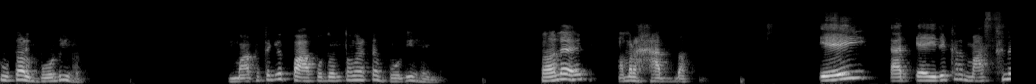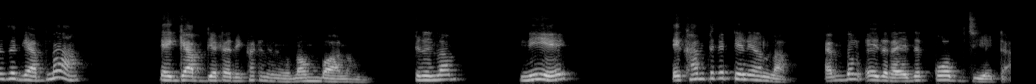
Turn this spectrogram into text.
টোটাল বডি হবে মাথা থেকে পা পর্যন্ত আমার একটা বডি হয়ে। তাহলে আমার হাত বাঁকা এই আর এই রেখার মাঝখানে যে গ্যাপ না, এই গ্যাপ দিয়ে একটা রেখা টেনে নেব লম্বা লম্বা টেনে নিলাম, নিয়ে এখান থেকে টেনে আনলাম। একদম এই জায়গায়, এই যে কবজি এটা,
